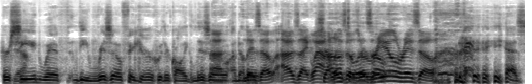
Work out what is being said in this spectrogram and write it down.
Her scene with the Rizzo figure, who they're calling Lizzo, uh, another Lizzo I was like wow Shout Lizzo's a real Rizzo yes,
